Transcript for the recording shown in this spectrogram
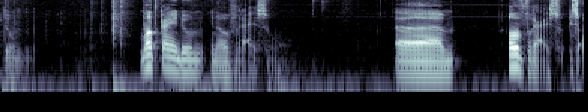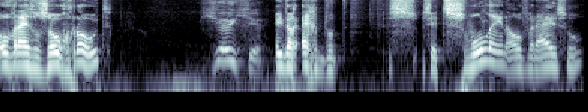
doen? Wat kan je doen in Overijssel? Ehm Overijssel. Is Overijssel zo groot? Jeutje. Ik dacht echt dat... Zit Zwolle in Overijssel?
